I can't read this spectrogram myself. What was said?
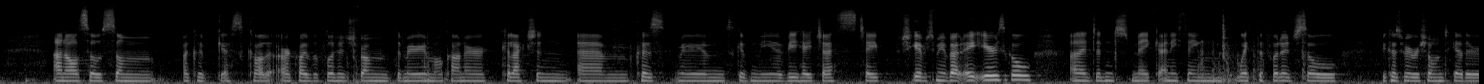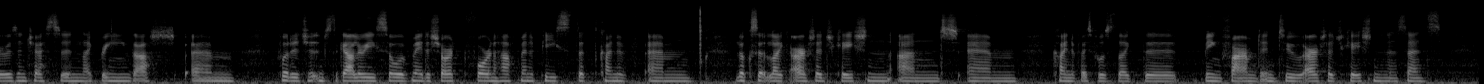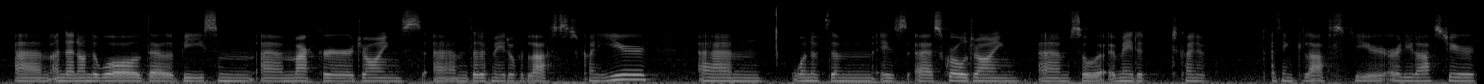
and also some I could guess call it archival footage from the Miriam O'Connor collection because um, Miriam's given me a VHS tape. She gave it to me about eight years ago, and I didn't make anything with the footage. So because we were shown together, I was interested in like bringing that um, footage into the gallery. So I've made a short four and a half minute piece that kind of um, looks at like art education and um, kind of I suppose like the being farmed into art education in a sense. Um, and then on the wall there'll be some um, marker drawings um, that I've made over the last kind of year. Um, one of them is a scroll drawing, um, so I made it kind of, I think last year, early last year,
